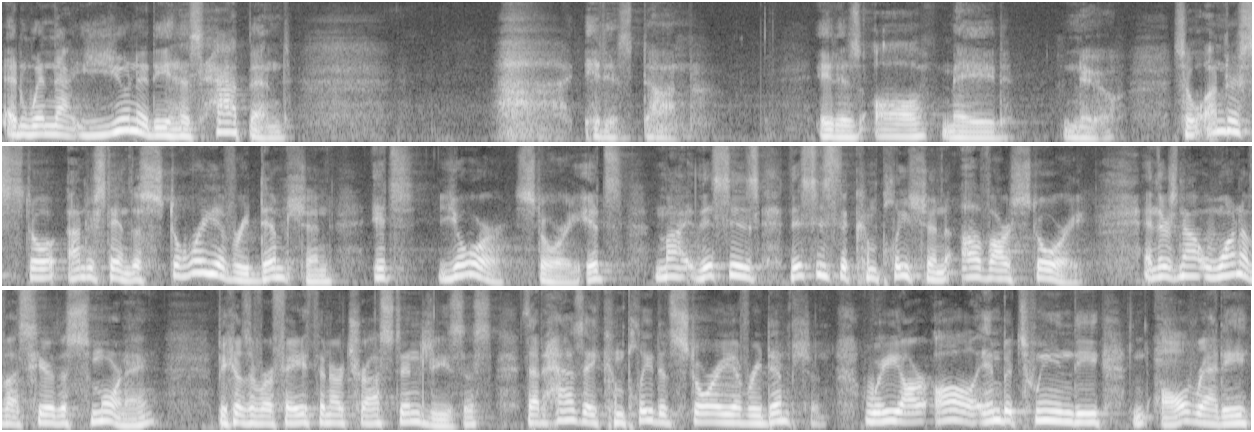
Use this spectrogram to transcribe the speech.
And when that unity has happened, it is done. It is all made new. So understand the story of redemption, it's your story. It's my this is this is the completion of our story. And there's not one of us here this morning, because of our faith and our trust in Jesus, that has a completed story of redemption. We are all in between the already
